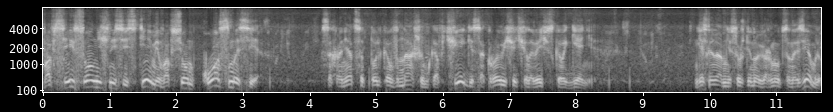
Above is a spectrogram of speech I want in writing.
во всей Солнечной системе, во всем космосе сохранятся только в нашем ковчеге сокровища человеческого гения. Если нам не суждено вернуться на Землю,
